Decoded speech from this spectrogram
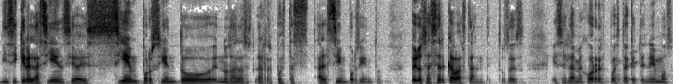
ni siquiera la ciencia es 100%, nos da las, las respuestas al 100%, pero se acerca bastante. Entonces, esa es la mejor respuesta que tenemos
